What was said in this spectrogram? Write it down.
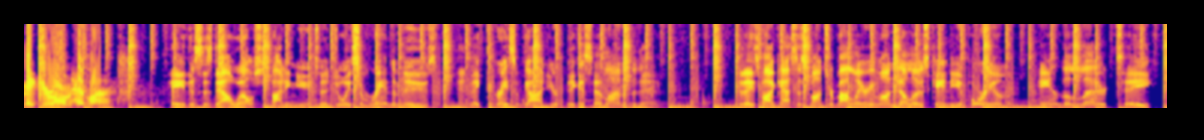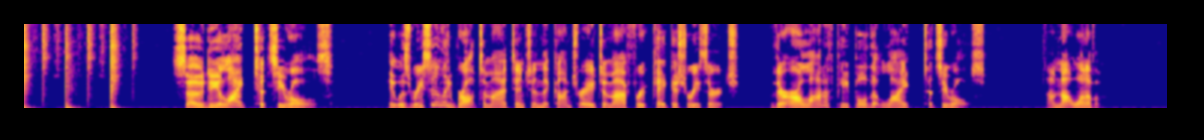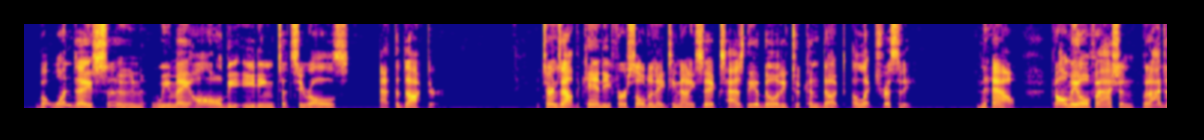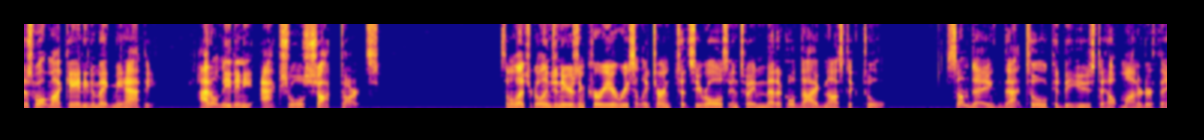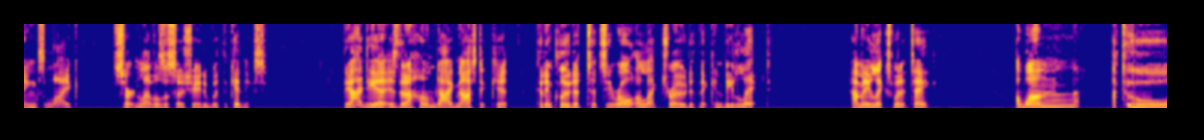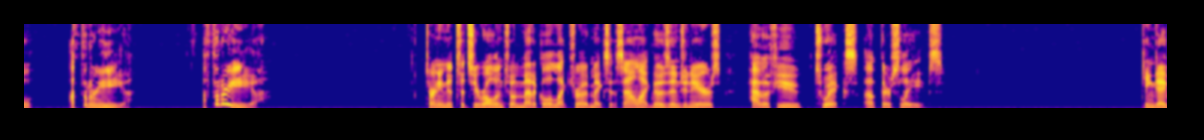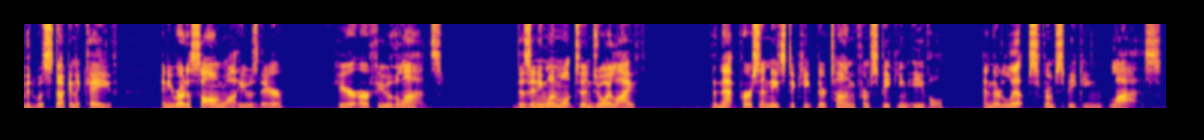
Make your own headlines. Hey, this is Dal Welsh inviting you to enjoy some random news and make the grace of God your biggest headline of the day. Today's podcast is sponsored by Larry Mondello's Candy Emporium and the letter T. So, do you like Tootsie Rolls? It was recently brought to my attention that, contrary to my fruitcakeish research, there are a lot of people that like Tootsie Rolls. I'm not one of them. But one day soon, we may all be eating Tootsie Rolls at the doctor. It turns out the candy, first sold in 1896, has the ability to conduct electricity. Now, call me old fashioned, but I just want my candy to make me happy. I don't need any actual shock tarts. Some electrical engineers in Korea recently turned Tootsie Rolls into a medical diagnostic tool. Someday, that tool could be used to help monitor things like certain levels associated with the kidneys. The idea is that a home diagnostic kit could include a Tootsie Roll electrode that can be licked. How many licks would it take? A one, a two, a three, a three. Turning a Tootsie Roll into a medical electrode makes it sound like those engineers have a few Twix up their sleeves. King David was stuck in a cave, and he wrote a song while he was there. Here are a few of the lines Does anyone want to enjoy life? Then that person needs to keep their tongue from speaking evil and their lips from speaking lies.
